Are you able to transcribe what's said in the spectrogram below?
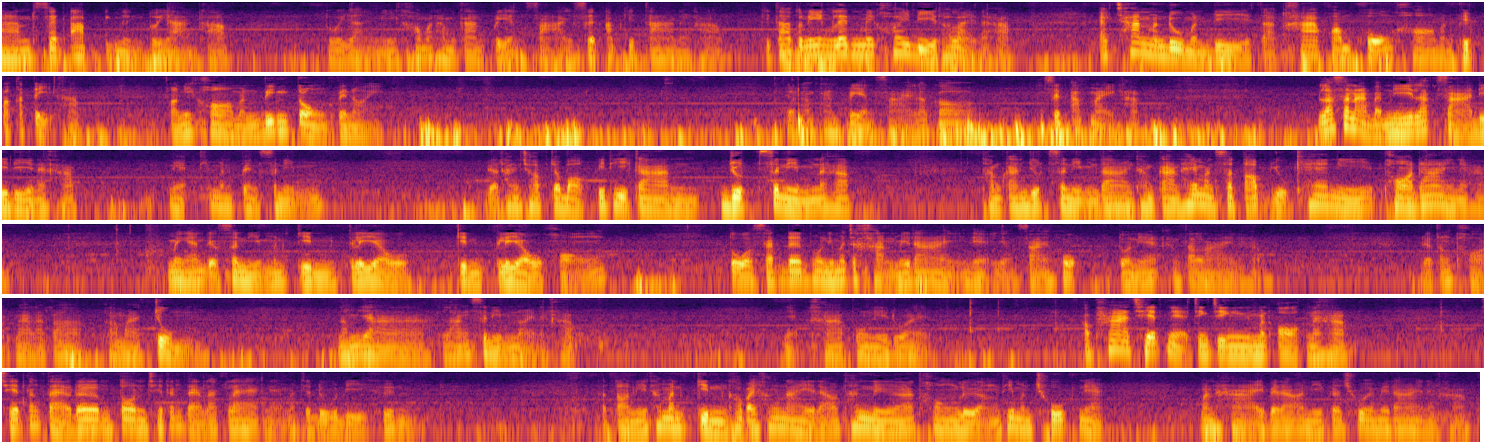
งานเซตอัพอีกหนึ่งตัวอย่างครับ ตัวอย่างนี้เข้ามาทำการเปลี่ยนสายเซตอัพกีตาร์นะครับกีตาร์ตัวนี้ยังเล่นไม่ค่อยดีเท่าไหร่นะครับแอคชั่นมันดูเหมือนดี แต่ค่าความโค้งคอมันผิดปกติครับ ตอนนี้คอมันวิ่งตรงไปหน่อย เดี๋ยวทำการเปลี่ยนสายแล้วก็เซตอัพใหม่ครับ ลักษณะแบบนี้รักษาดีๆนะครับ เนี่ยที่มันเป็นสนิม เดี๋ยวทางช็อปจะบอกวิธีการหยุดสนิมนะครับทำการหยุดสนิมได้ทำการให้มันสต็อปอยู่แค่นี้พอได้นะครับ ไม่งั้นเดี๋ยวสนิมมันกินเกลียว กินเกลียวของตัวแซดเดิลพวกนี้มันจะขันไม่ได้เนี่ยอย่างสายหกตัวนี้อันตรายนะครับ เดี๋ยวต้องถอดมาแล้วก็เอามาจุ่มน้ำยาล้างสนิมหน่อยนะครับ เนี่ยคาพวกนี้ด้วย เอาผ้าเช็ดเนี่ยจริง ๆ มันออกนะครับ เช็ดตั้งแต่เริ่มต้นเช็ดตั้งแต่แรกๆเนี่ยมันจะดูดีขึ้น แต่ตอนนี้ถ้ามันกินเข้าไปข้างในแล้วถ้าเนื้อทองเหลืองที่มันชุบเนี่ย มันหายไปแล้วอันนี้ก็ช่วยไม่ได้นะครับ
